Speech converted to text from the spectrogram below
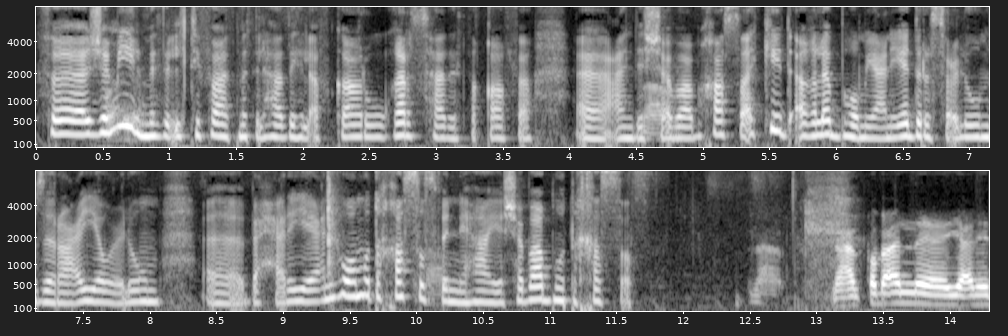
فجميل مثل التفات مثل هذه الأفكار وغرس هذه الثقافة. عند نعم. الشباب. خاصة أكيد أغلبهم يعني يدرس علوم زراعية وعلوم آه، بحرية. يعني هو متخصص في النهاية شباب متخصص. نعم. نعم طبعا يعني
